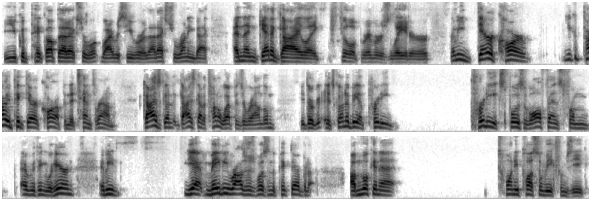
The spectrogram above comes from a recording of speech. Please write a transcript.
You could pick up that extra wide receiver or that extra running back and then get a guy like Philip Rivers later. I mean, Derek Carr, you could probably pick Derek Carr up in the tenth round. Guys, gonna guys got a ton of weapons around them. It's going to be a pretty, pretty explosive offense from everything we're hearing. I mean, yeah, maybe Rodgers wasn't the pick there, but I'm looking at twenty plus a week from Zeke,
